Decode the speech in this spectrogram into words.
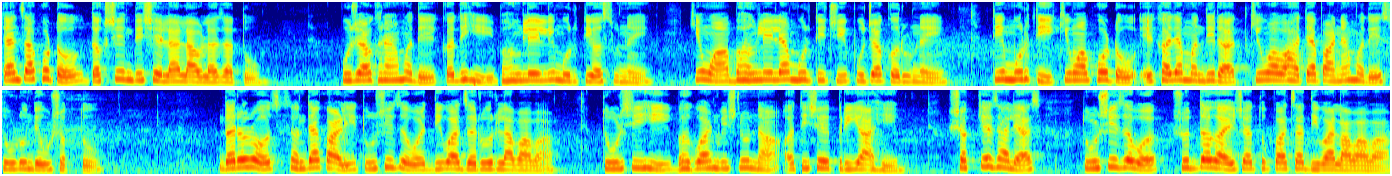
त्यांचा फोटो दक्षिण दिशेला लावला जातो. पूजाघरामध्ये कधीही भंगलेली मूर्ती असू नये किंवा भंगलेल्या मूर्तीची पूजा करू नये. ती मूर्ती किंवा फोटो एखाद्या मंदिरात किंवा वाहत्या पाण्यामध्ये सोडून देऊ शकतो. दररोज संध्याकाळी तुळशीजवळ दिवा जरूर लावावा. तुळशी ही भगवान विष्णूंना अतिशय प्रिय आहे. शक्य झाल्यास तुळशीजवळ शुद्ध गाईच्या तुपाचा दिवा लावावा.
